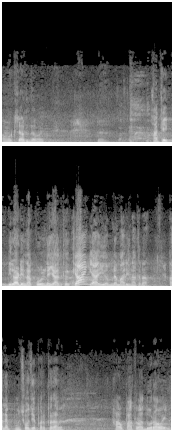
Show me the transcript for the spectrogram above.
અમુક શબ્દ હોય. આખી બિલાડીના કુળને યાદ કર્યું ક્યાં ગયા એ અમને મારી નાખના? અને પૂછો જે ફરફરાવે. હાવ પાતળા દોરા હોય ને.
